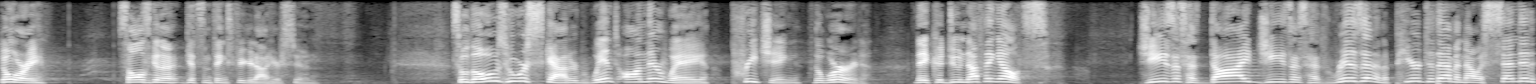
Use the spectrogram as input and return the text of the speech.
Don't worry, Saul's going to get some things figured out here soon. So those who were scattered went on their way preaching the word. They could do nothing else. Jesus has died, Jesus has risen and appeared to them and now ascended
